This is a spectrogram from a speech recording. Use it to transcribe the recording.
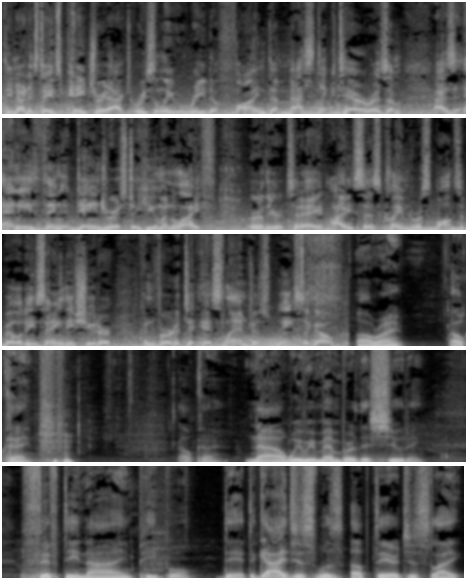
The United States Patriot Act recently redefined domestic terrorism as anything dangerous to human life. Earlier today, ISIS claimed responsibility, saying the shooter converted to Islam just weeks ago. All right. Okay. Okay. Now we remember this shooting. 59 people dead. The guy just was up there just like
